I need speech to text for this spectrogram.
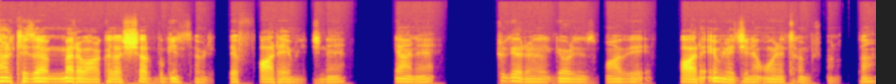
Herkese merhaba arkadaşlar. Bugün sizlerle fare emlecine yani şu göre gördüğünüz mavi fare emlecine oynatıyorum şu anda.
